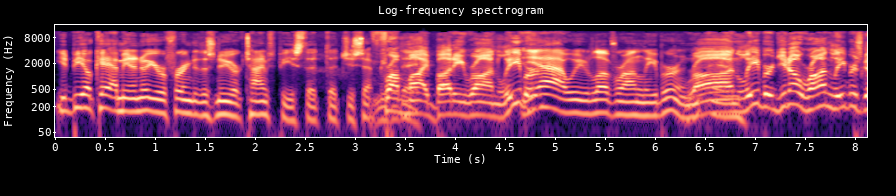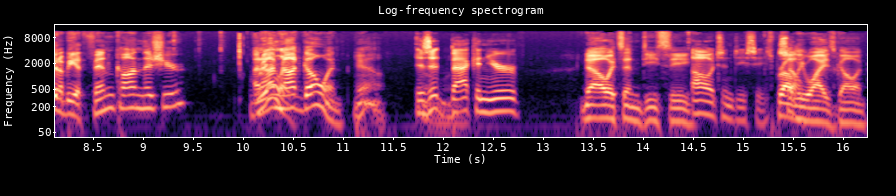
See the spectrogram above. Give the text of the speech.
you'd be okay. I mean, I know you're referring to this New York Times piece that, that you sent me from today. my buddy Ron Lieber. Yeah, we love Ron Lieber and Ron and- Lieber. You know Ron Lieber's going to be at FinCon this year, and I'm not going. Yeah. Is it back in your? No, it's in D.C. Oh, it's in D.C. It's probably So, why he's going.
